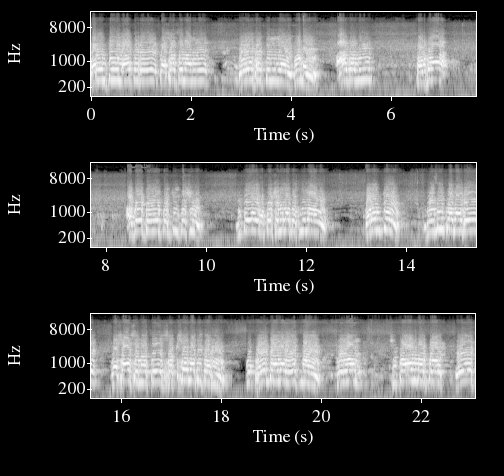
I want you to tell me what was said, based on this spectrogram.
परंतु याकडे प्रशासनाने डोळ्याघात केलेली आहे दूर आहे आज आम्ही चौदा ऑगस्ट दोन हजार पंचवीसपासून इथे उपोषणाला बसलेलो आहोत. परंतु नेहमीप्रमाणे प्रशासनाचे सक्षम अधिकारी भेट द्यायला येत नाही केवळ शिपायांमार्फत एक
